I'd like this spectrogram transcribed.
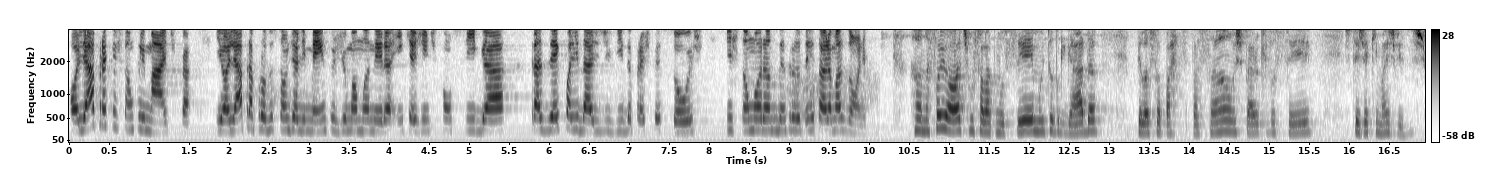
olhar para a questão climática e olhar para a produção de alimentos de uma maneira em que a gente consiga trazer qualidade de vida para as pessoas que estão morando dentro do território amazônico. Hanna, foi ótimo falar com você. Muito obrigada pela sua participação. Espero que você esteja aqui mais vezes.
